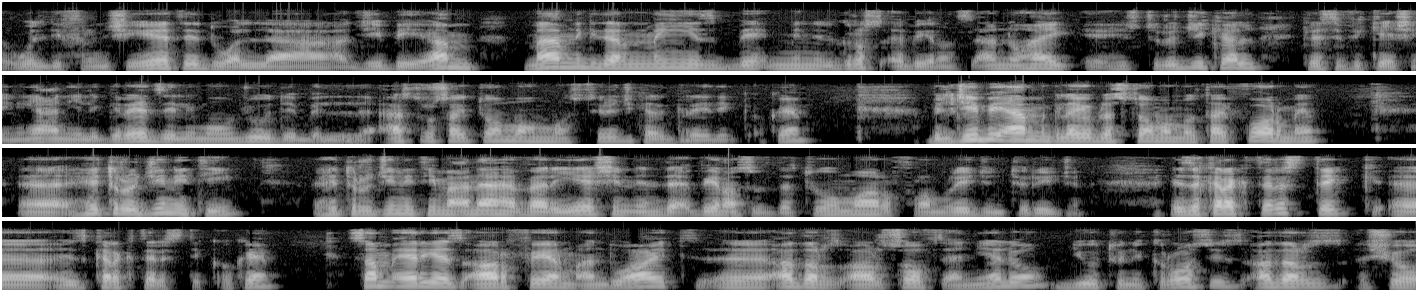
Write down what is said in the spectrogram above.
well differentiated ولا GBM ما بنقدر نميز من ال gross appearance لأنه هاي histological classification يعني ال grades اللي موجودة بال astrocytoma هم histological grading okay؟ بال GBM glioblastoma multiforme heterogeneity heterogeneity معناها variation in the appearance of the tumor from region to region. Is a characteristic uh, is characteristic okay? Some areas are firm and white, uh, others are soft and yellow due to necrosis, others show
